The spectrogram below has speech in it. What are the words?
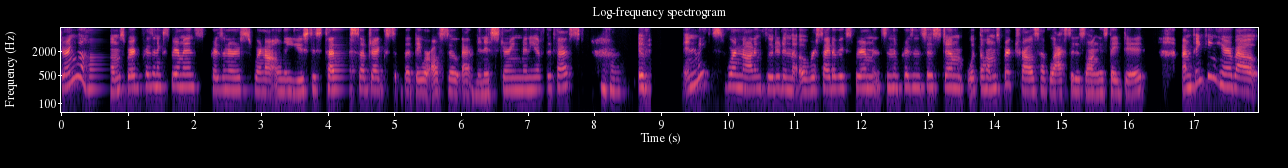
During the Holmesburg prison experiments, prisoners were not only used as test subjects, but they were also administering many of the tests. Mm-hmm. If inmates were not included in the oversight of experiments in the prison system, would the Holmesburg trials have lasted as long as they did? I'm thinking here about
